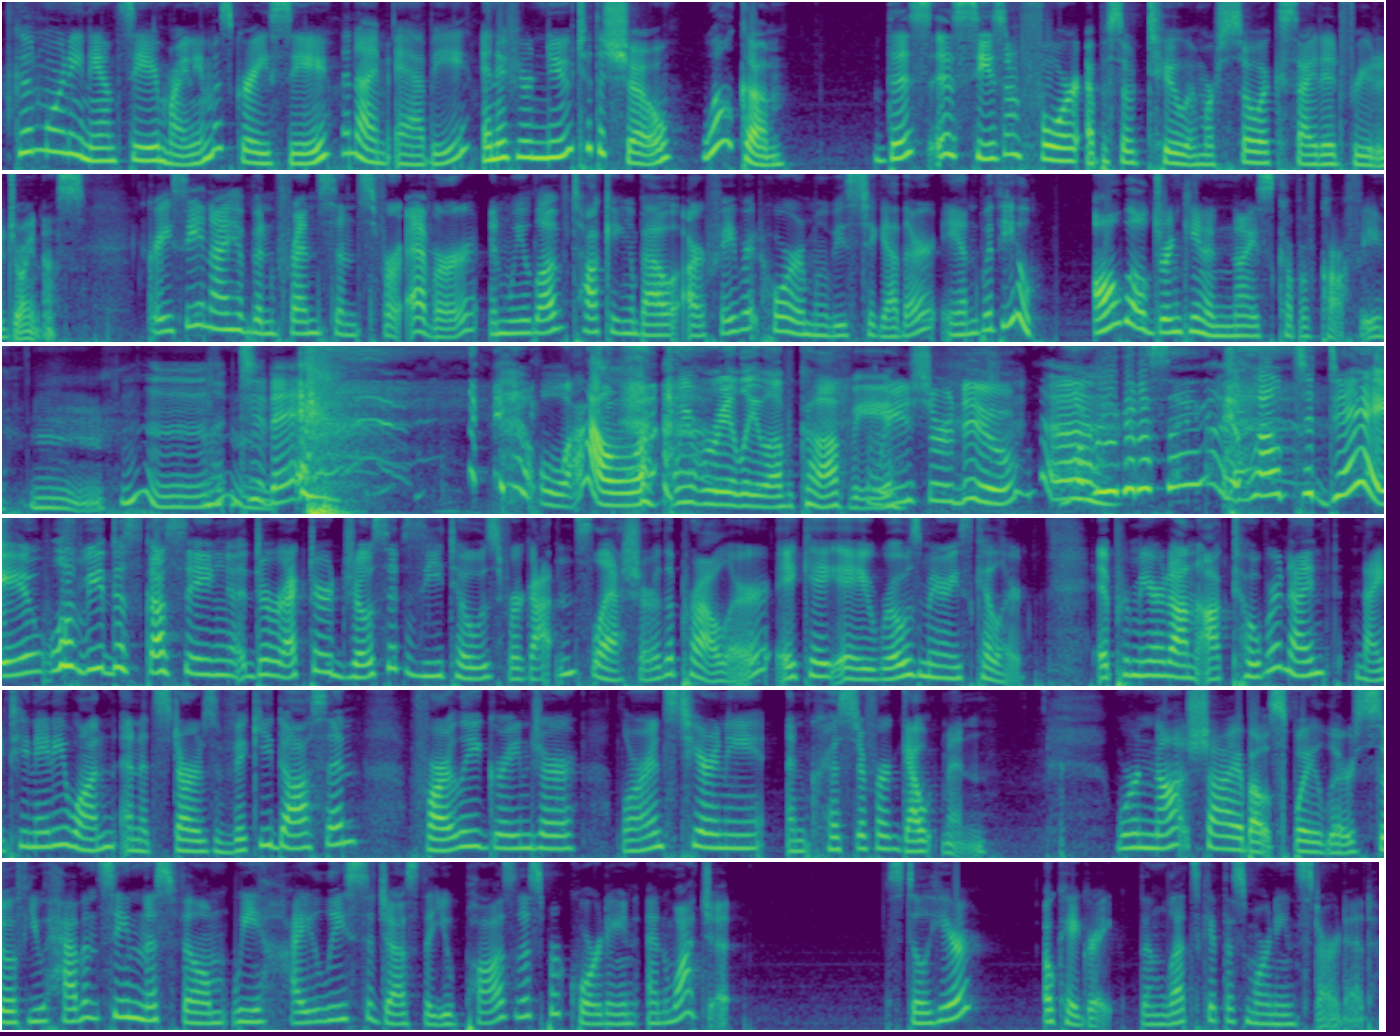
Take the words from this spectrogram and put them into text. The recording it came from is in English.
Good morning, Nancy. My name is Gracie. And I'm Abby. And if you're new to the show, welcome. This is season four, episode two, and we're so excited for you to join us. Gracie and I have been friends since forever, and we love talking about our favorite horror movies together and with you. All while drinking a nice cup of coffee. Mm. Mm. Today. wow, we really love coffee. We sure do. Uh, what were you going to say? well, today we'll be discussing director Joseph Zito's forgotten slasher, The Prowler, aka Rosemary's Killer. It premiered on October 9th, 1981, and it stars Vicki Dawson, Farley Granger, Lawrence Tierney, and Christopher Goutman. We're not shy about spoilers, so if you haven't seen this film, we highly suggest that you pause this recording and watch it. Still here? Okay, great. Then let's get this morning started.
